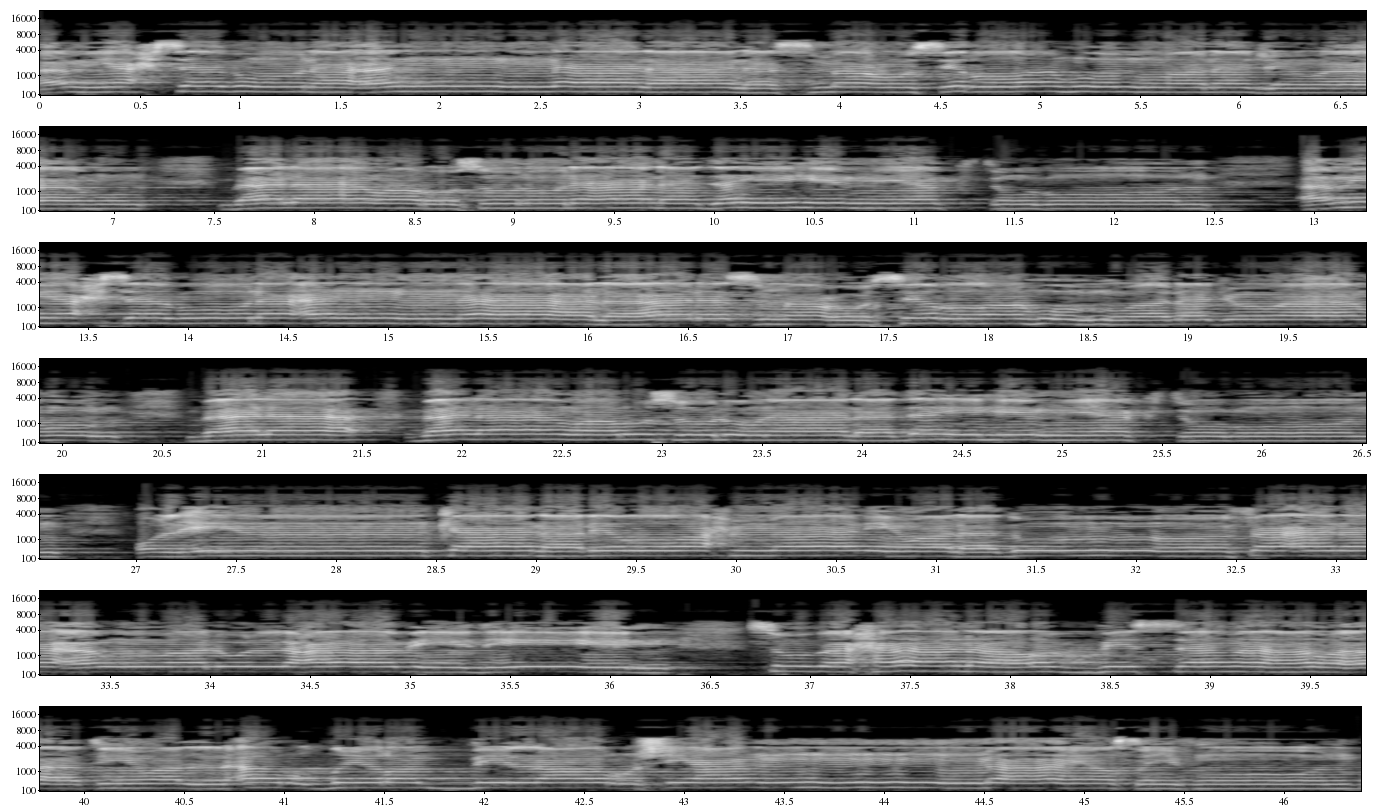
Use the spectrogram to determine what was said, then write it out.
أم يحسبون أنا لا نسمع سرهم ونجواهم بلى ورسلنا لديهم يكتبون أم يحسبون أنا لا نسمع سرهم ونجواهم بلى بلى ورسلنا لديهم يكتبون قل إن كان للرحمن ولد فأنا أول العابدين سبحان رب السماوات والأرض رب العرش عما يصفون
